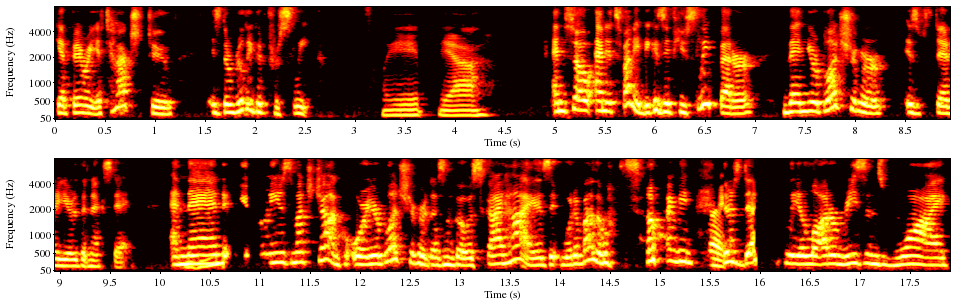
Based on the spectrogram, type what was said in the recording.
get very attached to is they're really good for sleep. Sleep. Yeah. And so, and it's funny because if you sleep better, then your blood sugar is steadier the next day and mm-hmm. then mm-hmm. you don't eat as much junk or your blood sugar doesn't go as sky high as it would have otherwise so i mean right. there's definitely a lot of reasons why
